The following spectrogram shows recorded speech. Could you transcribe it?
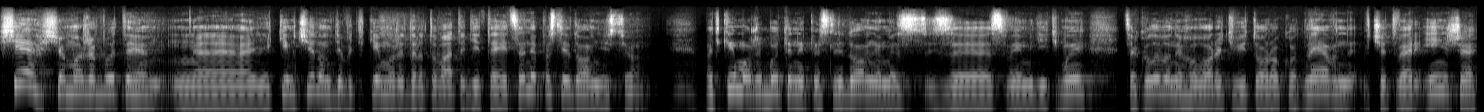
Ще що може бути, е, яким чином батьки можуть дратувати дітей? Це непослідовністю. Батьки можуть бути непослідовними з, з своїми дітьми. Це коли вони говорять вівторок одне, в четвер інше,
